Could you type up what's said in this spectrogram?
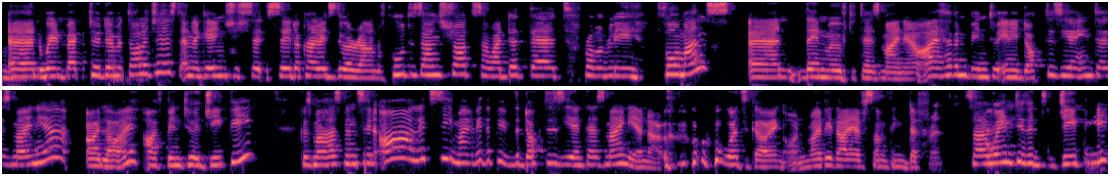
Mm-hmm. And went back to a dermatologist. And again, she said, okay, let's do a round of cortisone shots. So I did that probably four months and then moved to Tasmania. I haven't been to any doctors here in Tasmania. I lie. I've been to a GP because my husband said, oh, let's see, maybe the, the doctors here in Tasmania know what's going on. Maybe they have something different. So I went to the GP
